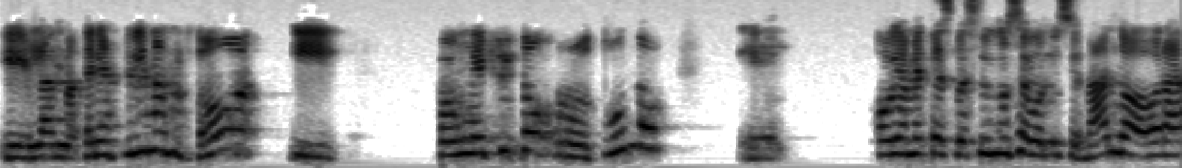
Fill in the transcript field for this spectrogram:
eh, las materias primas y todo. Y fue un éxito rotundo. Eh, obviamente después fuimos evolucionando. Ahora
